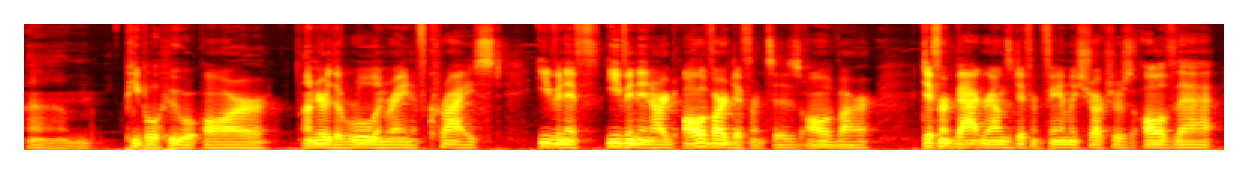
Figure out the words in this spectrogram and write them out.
um, people who are under the rule and reign of Christ, even if even in our all of our differences, all of our different backgrounds, different family structures, all of that,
